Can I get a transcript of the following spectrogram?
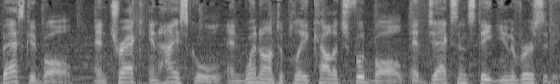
basketball, and track in high school and went on to play college football at Jackson State University.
